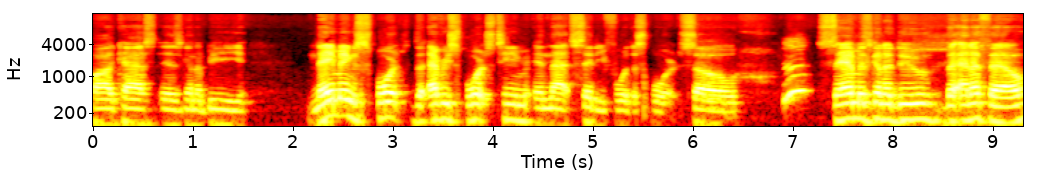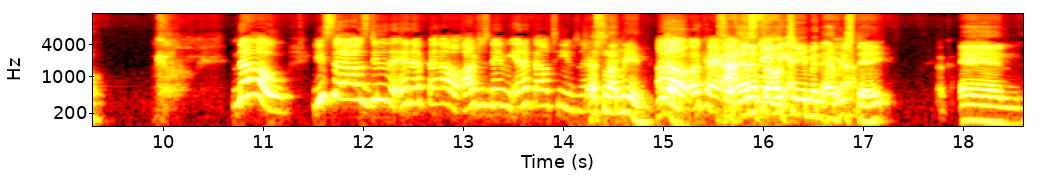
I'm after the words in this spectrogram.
podcast is going to be naming sports, the every sports team in that city for the sport. So Hmm? Sam is going to do the NFL. No, you said I was doing the NFL. I was just naming NFL teams. That's what I mean. Yeah. Oh, okay. So I'm NFL team in every yeah. state, Okay. and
